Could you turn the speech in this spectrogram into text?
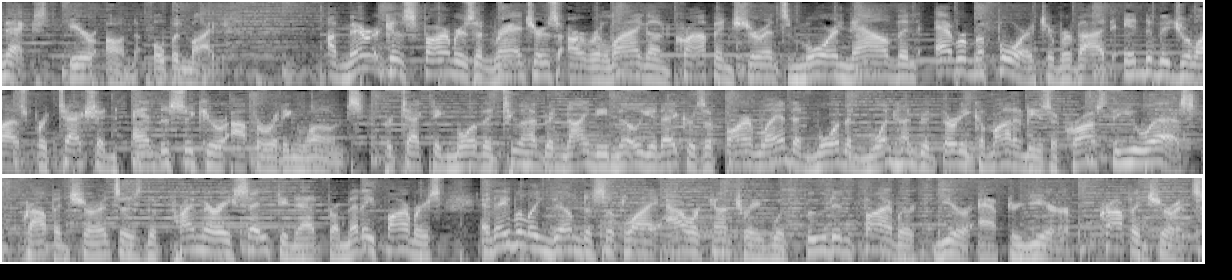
next here on Open Mic life. America's farmers and ranchers are relying on crop insurance more now than ever before to provide individualized protection and to secure operating loans. Protecting more than 290 million acres of farmland and more than 130 commodities across the U.S., crop insurance is the primary safety net for many farmers, enabling them to supply our country with food and fiber year after year. Crop insurance,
